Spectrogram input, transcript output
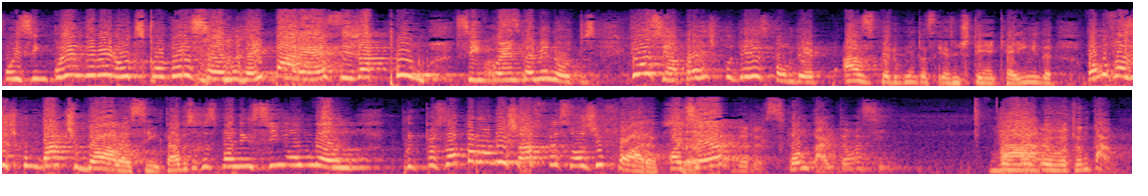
foi 50 minutos conversando, daí parece já, pum, 50 minutos. Então, assim, ó, pra gente poder responder as perguntas que a gente tem aqui ainda, vamos fazer tipo um bate-bola, assim, tá? Vocês respondem sim ou não, só para não deixar as pessoas de fora. Pode Certo. ser? Beleza. Então tá, então assim. Vou- Ah. Eu vou tentar.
